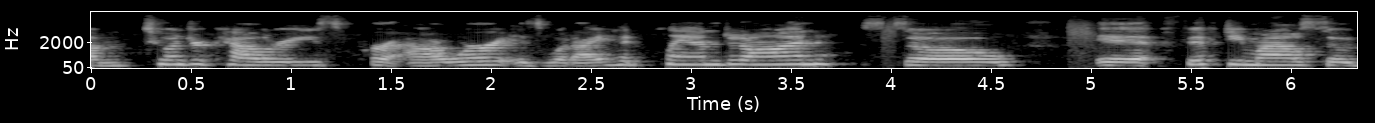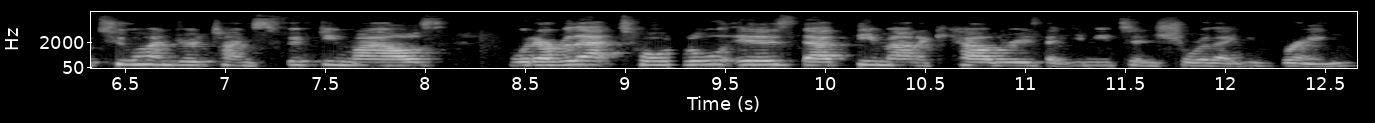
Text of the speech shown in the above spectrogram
um, 200 calories per hour is what I had planned on. So it 50 miles, so 200 times 50 miles, whatever that total is, that's the amount of calories that you need to ensure that you bring.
